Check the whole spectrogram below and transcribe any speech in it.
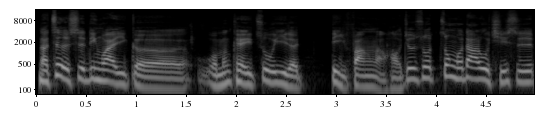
那这个是另外一个我们可以注意的。地方了哈，就是说中国大陆其实，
